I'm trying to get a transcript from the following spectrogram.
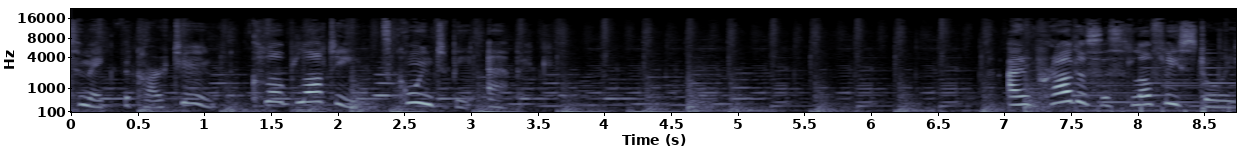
to make the cartoon. Club Lottie, it's going to be epic. I'm proud of this lovely story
